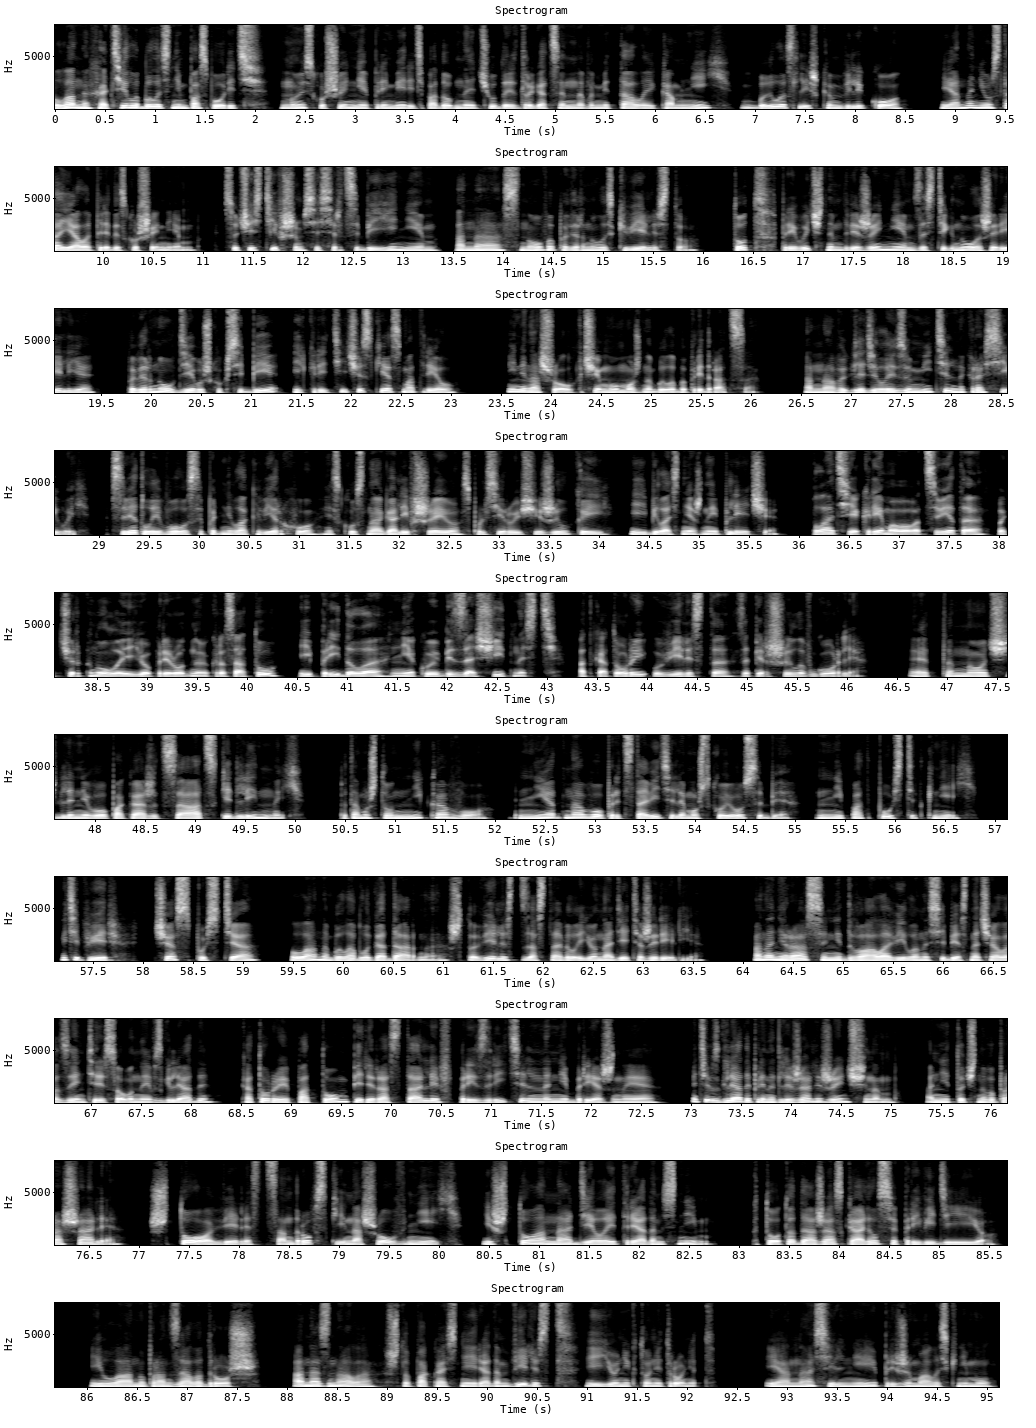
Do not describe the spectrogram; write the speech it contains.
Лана хотела было с ним поспорить, но искушение примерить подобное чудо из драгоценного металла и камней было слишком велико, и она не устояла перед искушением. С участившимся сердцебиением она снова повернулась к Велесту. Тот привычным движением застегнул ожерелье, повернул девушку к себе и критически осмотрел и не нашел, к чему можно было бы придраться. Она выглядела изумительно красивой. Светлые волосы подняла кверху, искусно оголив шею с пульсирующей жилкой и белоснежные плечи. Платье кремового цвета подчеркнуло ее природную красоту и придало некую беззащитность, от которой у Велеста запершило в горле. Эта ночь для него покажется адски длинной, потому что он никого, ни одного представителя мужской особи не подпустит к ней. И теперь, час спустя, Лана была благодарна, что Велест заставил ее надеть ожерелье. Она не раз и не два ловила на себе сначала заинтересованные взгляды, которые потом перерастали в презрительно небрежные. Эти взгляды принадлежали женщинам. Они точно вопрошали, что Велест Сандровский нашел в ней, и что она делает рядом с ним. Кто-то даже оскалился при виде ее. И Лану пронзала дрожь. Она знала, что пока с ней рядом Велест, ее никто не тронет. И она сильнее прижималась к нему.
